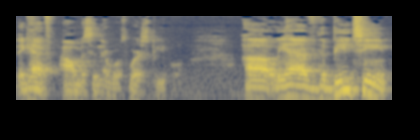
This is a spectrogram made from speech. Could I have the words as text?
They have Almas in there with worse people. Uh, we have the B team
